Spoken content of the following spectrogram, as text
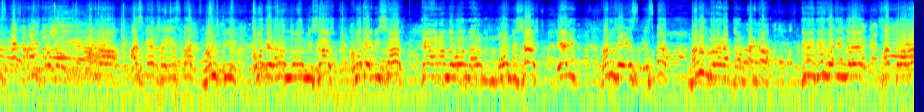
ইস্পাত মানুষ প্রয়োজন। আমরা আজকের সেই ইস্পাত মানুষটি আমাদের আনন্দমোহন বিশ্বাস আমাদের বিশ্বাস যে আনন্দমোহন মোহন বিশ্বাস এই মানুষে ইস্পাত মানুষ গড়ার একজন কারিগর। তিনি দীর্ঘদিন ধরে ছাত্ররা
